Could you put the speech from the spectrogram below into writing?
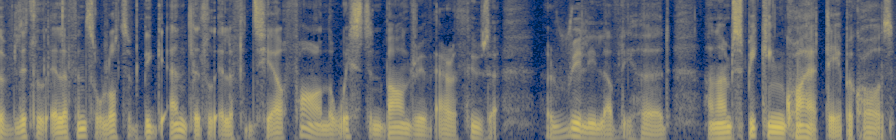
of little elephants, or lots of big and little elephants here, far on the western boundary of Arathusa. A really lovely herd, and I'm speaking quietly because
